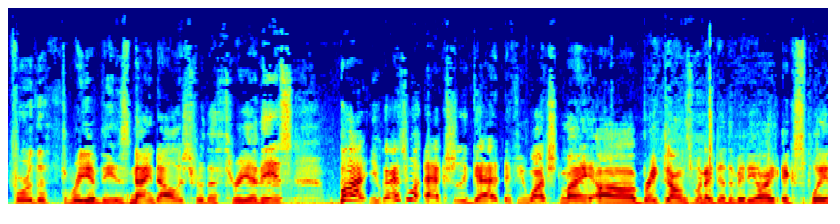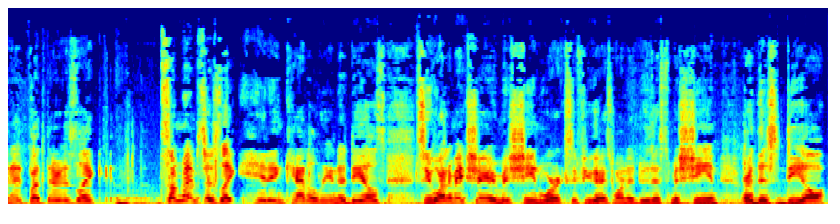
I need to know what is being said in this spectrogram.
for the three of these. $9 for the three of these. But you guys will actually get, if you watched my uh, breakdowns when I did the video, I explain it, but there's like, sometimes there's like hidden Catalina deals. So you wanna make sure your machine works if you guys wanna do this machine or this deal.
